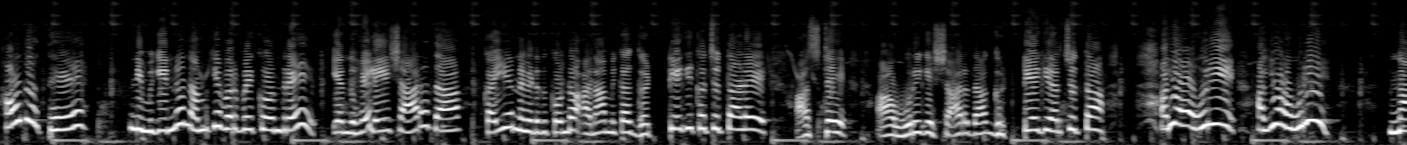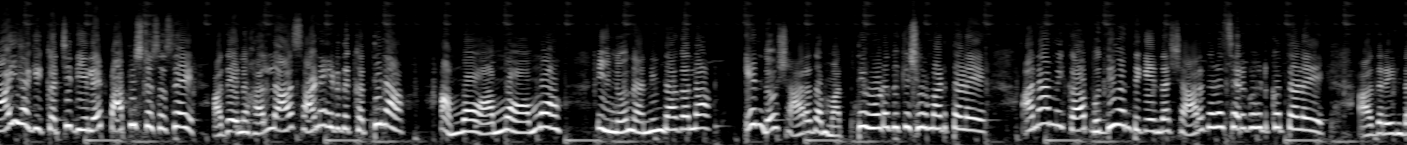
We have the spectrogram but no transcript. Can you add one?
ಹೌದು ಅತ್ತೆ. ನಿಮಗಿನ್ನೂ ನಂಬಿಕೆ ಬರಬೇಕು ಅಂದ್ರೆ ಎಂದು ಹೇಳಿ ಶಾರದಾ ಕೈಯನ್ನು ಹಿಡಿದುಕೊಂಡು ಅನಾಮಿಕ ಗಟ್ಟಿಯಾಗಿ ಕಚ್ಚುತ್ತಾಳೆ. ಅಷ್ಟೇ, ಆ ಊರಿಗೆ ಶಾರದಾ ಗಟ್ಟಿಯಾಗಿ ಅರ್ಚುತ್ತಾ, ಅಯ್ಯೋ, ಉರಿ ಅಯ್ಯೋ, ಉರಿ! ನಾಯಿ ಹಾಗೆ ಕಚ್ಚಿದೆಯಲೆ ಪಾಪಿಷ್ಟ ಸೊಸೆ. ಅದೇನು ಹಲ್ಲ, ಸಾಣೆ ಹಿಡಿದ ಕತ್ತಿನ. ಅಮ್ಮೋ ಅಮ್ಮೋ ಅಮ್ಮೋ, ಇನ್ನು ನನ್ನಿಂದಾಗಲ್ಲ. ಎಂದು ಶಾರದ ಮತ್ತೆ ಓಡೋದಕ್ಕೆ ಶುರು ಮಾಡ್ತಾಳೆ. ಅನಾಮಿಕ ಬುದ್ಧಿವಂತಿಕೆಯಿಂದ ಶಾರದಳ ಸೆರಗು ಹಿಡ್ಕೊತಾಳೆ. ಅದರಿಂದ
